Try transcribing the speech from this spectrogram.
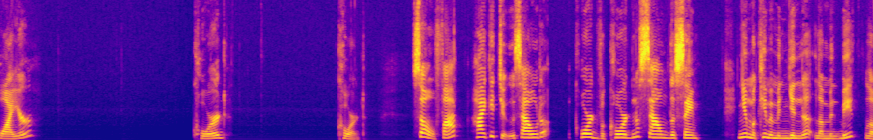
choir. Chord chord. So, phát hai cái chữ sau đó, chord và chord nó sound the same. Nhưng mà khi mà mình nhìn á là mình biết là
